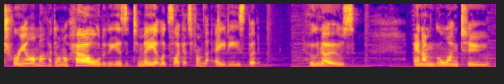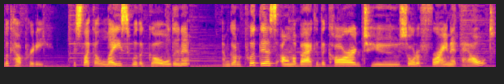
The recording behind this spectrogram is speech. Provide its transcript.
trim. I don't know how old it is. To me, it looks like it's from the 80s, but who knows. And I'm going to, look how pretty. It's like a lace with a gold in it. I'm going to put this on the back of the card to sort of frame it out.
